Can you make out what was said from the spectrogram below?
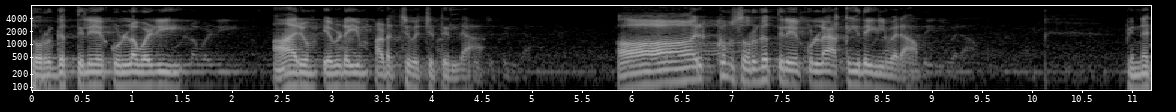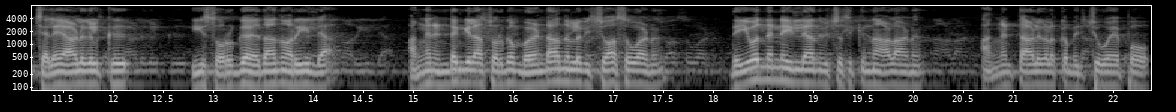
സ്വർഗത്തിലേക്കുള്ള വഴി ആരും എവിടെയും അടച്ചു വച്ചിട്ടില്ല. ആർക്കും സ്വർഗത്തിലേക്കുള്ള അക്കീതയിൽ വരാം. പിന്നെ ചില ആളുകൾക്ക് ഈ സ്വർഗം ഏതാന്നും അറിയില്ല. അങ്ങനെ ഉണ്ടെങ്കിൽ ആ സ്വർഗം വേണ്ട എന്നുള്ള വിശ്വാസമാണ് ദൈവം തന്നെ ഇല്ല എന്ന് വിശ്വസിക്കുന്ന ആളാണ്. അങ്ങനത്തെ ആളുകളൊക്കെ മരിച്ചുപോയപ്പോൾ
